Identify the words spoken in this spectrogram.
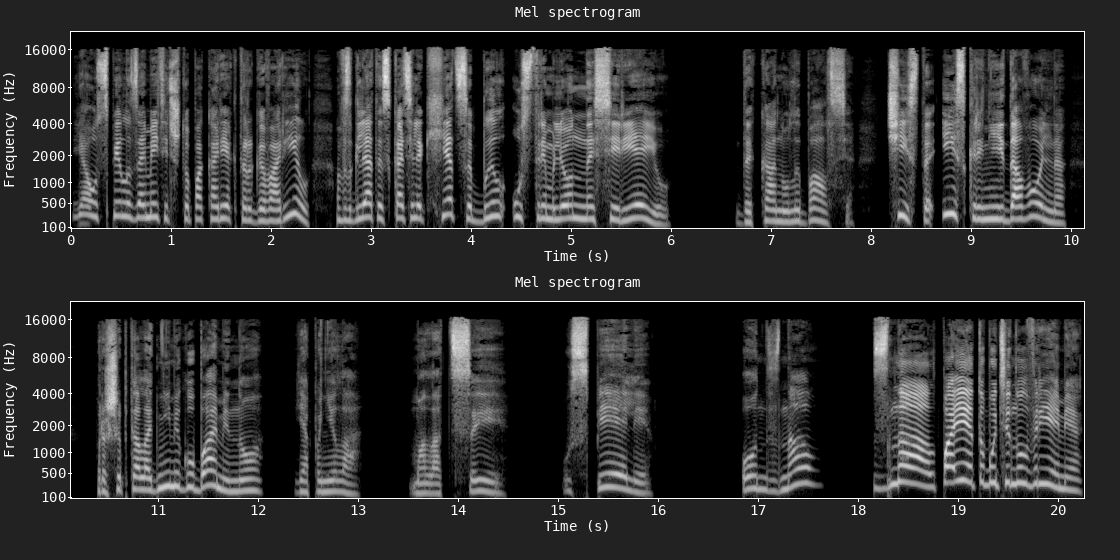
Я успела заметить, что пока ректор говорил, взгляд искателя Кхетса был устремлен на Сирею. Декан улыбался, чисто, искренне и довольно, прошептал одними губами, но я поняла. Молодцы, успели. Он знал? Знал, поэтому тянул время.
